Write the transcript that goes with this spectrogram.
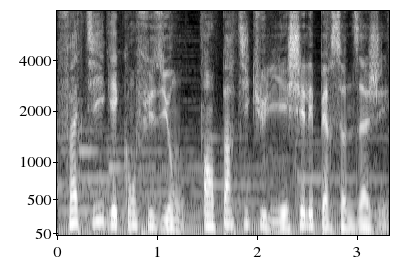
fatigue et confusion, en particulier chez les personnes âgées.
